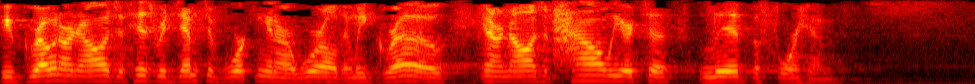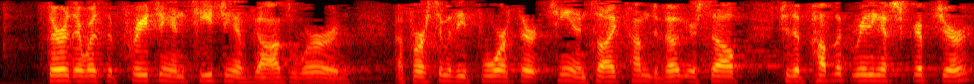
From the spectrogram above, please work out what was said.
We grow in our knowledge of His redemptive working in our world, and we grow in our knowledge of how we are to live before Him. Third, there was the preaching and teaching of God's Word. 1 uh, Timothy 4.13, until I come, devote yourself to the public reading of Scripture,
